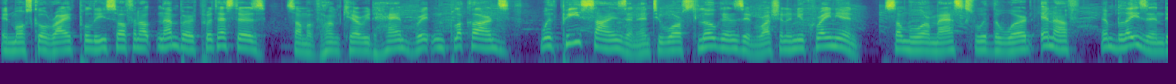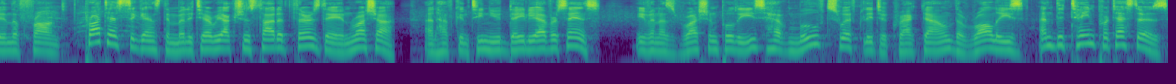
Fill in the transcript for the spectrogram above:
In Moscow, riot police often outnumbered protesters, some of whom carried handwritten placards with peace signs and anti-war slogans in Russian and Ukrainian. Some wore masks with the word enough emblazoned in the front. Protests against the military action started Thursday in Russia and have continued daily ever since even as Russian police have moved swiftly to crack down the rallies and detain protesters.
